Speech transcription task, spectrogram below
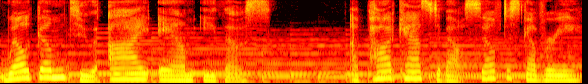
Welcome to I Am Ethos, a podcast about self discovery,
